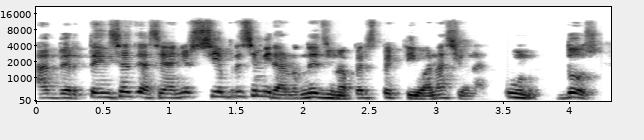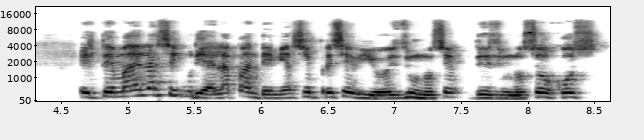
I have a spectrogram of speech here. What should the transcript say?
advertencias de hace años, siempre se miraron desde una perspectiva nacional. Uno. Dos, el tema de la seguridad de la pandemia siempre se vio desde unos, desde unos ojos,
